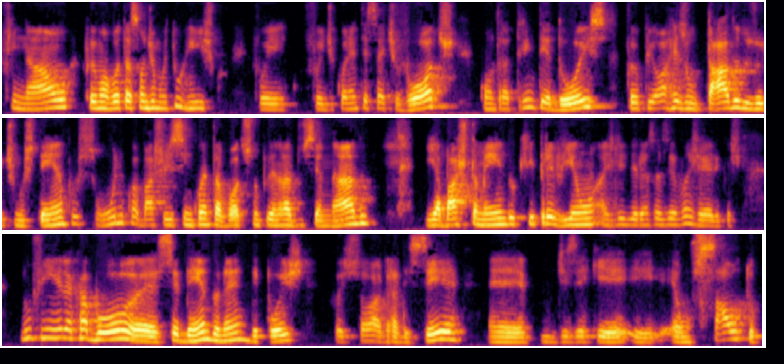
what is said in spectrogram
final foi uma votação de muito risco. Foi, foi de 47 votos, contra 32, foi o pior resultado dos últimos tempos, o único abaixo de 50 votos no plenário do Senado e abaixo também do que previam as lideranças evangélicas. No fim, ele acabou é, cedendo, né? Depois foi só agradecer, é, dizer que é, é um salto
